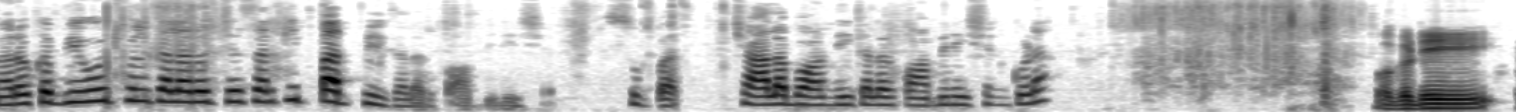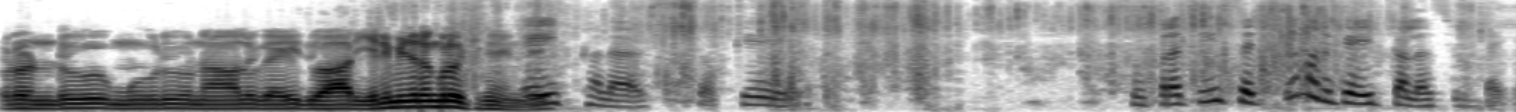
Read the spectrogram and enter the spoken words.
మరొక బ్యూటిఫుల్ కలర్ వచ్చేసరికి పర్పుల్ కలర్ కాంబినేషన్. సూపర్. చాలా బాగుంది ఈ కలర్ కాంబినేషన్ కూడా. ఒకటి రెండు మూడు నాలుగు ఐదు ఆరు ఎనిమిది రంగులు వచ్చినాయండి. ఎయిట్ కలర్స్. ఓకే. సో ప్రతి సెట్కి మనకి ఎయిట్ కలర్స్ ఉంటాయి.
